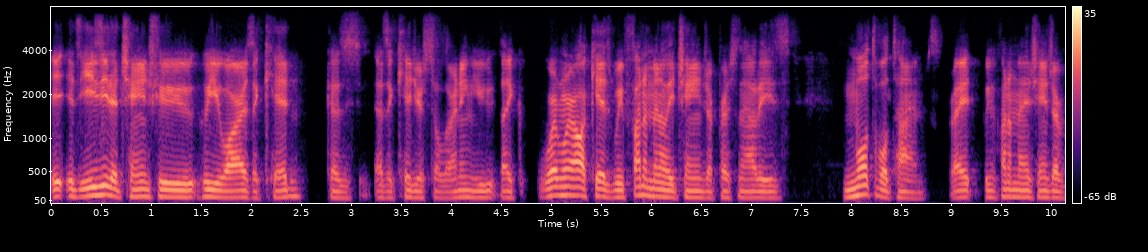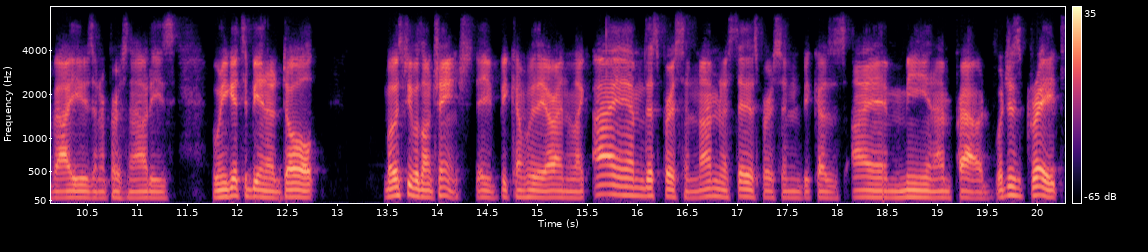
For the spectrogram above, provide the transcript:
it, it's easy to change who who you are as a kid because as a kid you're still learning. You like when we're all kids, we fundamentally change our personalities multiple times, right? We fundamentally change our values and our personalities. When you get to be an adult, most people don't change. They become who they are and they're like, I am this person I'm going to stay this person because I am me and I'm proud, which is great.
